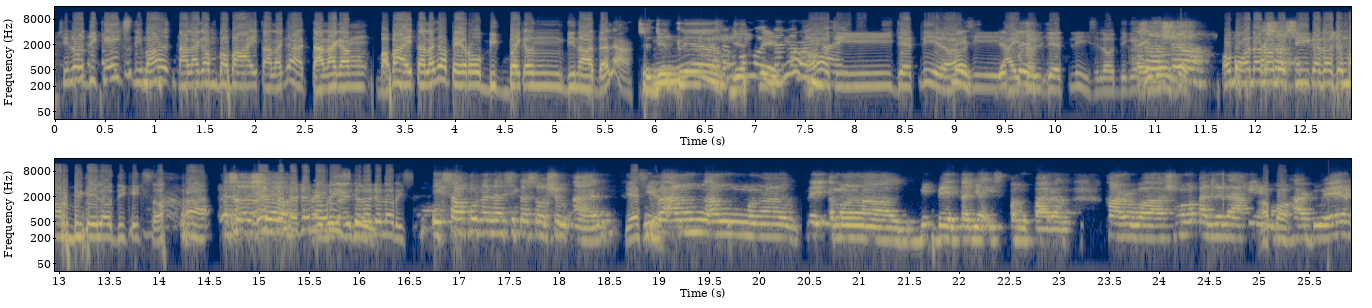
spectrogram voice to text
Si Lodi Cakes, di ba? Talagang babae talaga. Talagang babae talaga pero big bike ang dinadala. Si Jet Li, ah. Isang Jet Li. na Oh, si Jet Li, no? Si. Idol Jet Li, si Lodi Cakes. Kasosyo. Oh, mukhang nanonood si Kasosyong Marvin kay Lodi Cakes, oh. Kasosyo. Yes, Kasosyong Loris, Kasosyong Loris. Example na lang si Kasosyong Ann. Yes, Di yes. ba ang ang mga ang mga benta niya is pang parang car wash, mga panlalaki, Apa. mga hardware.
